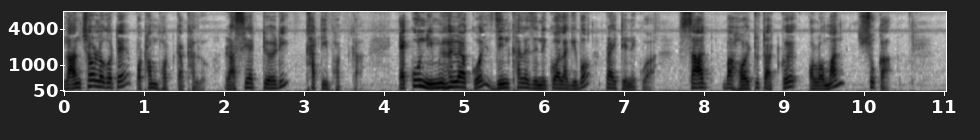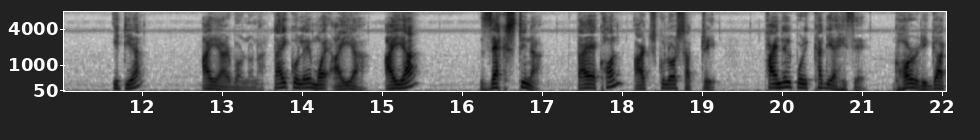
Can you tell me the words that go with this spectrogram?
লাঞ্চৰ লগতে প্ৰথম ভটকা খালোঁ। ৰাছিয়াত তৈয়াৰী খাটি ভটকা। একো নিমিহলীয়াকৈ জিন খালে যেনেকুৱা লাগিব প্ৰায় তেনেকুৱা। ছাদ বা হয়তো তাতকৈ অলপমান চোকা। এতিয়া আয়াৰ বৰ্ণনা। তাই ক'লে মই আয়া আয়া জেক্সটিনা। তাই এখন আৰ্ট স্কুলৰ ছাত্ৰী। ফাইনেল পৰীক্ষা দি আহিছে। ঘৰ ৰিগাত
